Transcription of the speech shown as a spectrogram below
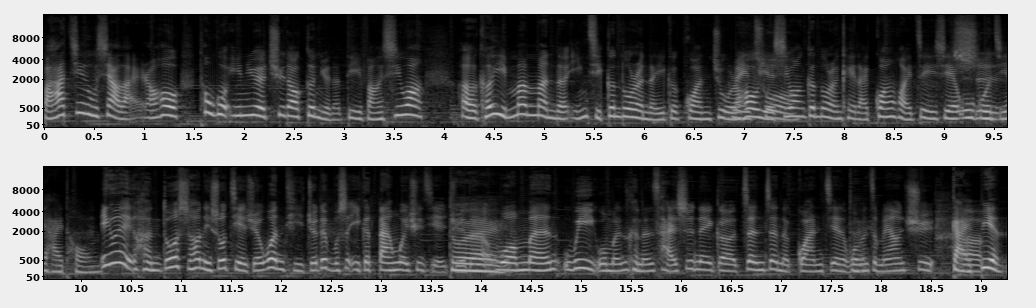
把它记录下来，然后透过音乐去到更远的地方，希望。呃，可以慢慢的引起更多人的一个关注，然后也希望更多人可以来关怀这一些无国籍孩童。因为很多时候你说解决问题，绝对不是一个单位去解决的。我们 we 我们可能才是那个真正的关键。我们怎么样去改变？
